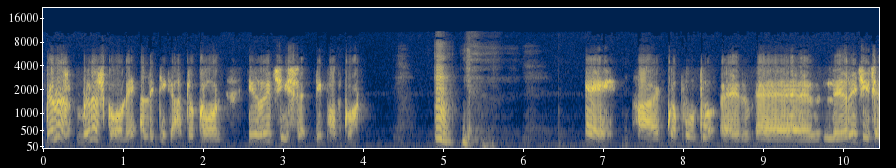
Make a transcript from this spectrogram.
Berlus- Berlusconi ha litigato con il regista di Popcorn Ah, e a quel punto eh, eh, il regista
